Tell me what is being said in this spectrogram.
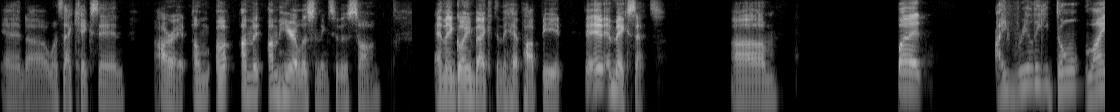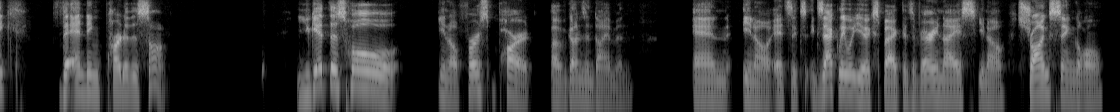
and uh, once that kicks in, all right, I'm uh, I'm I'm here listening to this song, and then going back to the hip hop beat, it, it makes sense. Um, but I really don't like the ending part of the song. You get this whole, you know, first part of Guns and Diamond, and you know it's ex- exactly what you expect. It's a very nice, you know, strong single,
